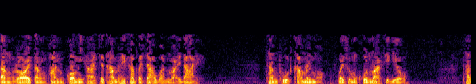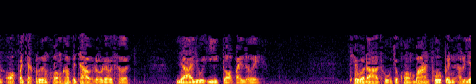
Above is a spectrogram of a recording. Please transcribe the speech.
ตั้งร้อยตั้งพันก็มิอาจจะทำให้ข้าพเจ้าหวั่นไหวได้ ท่านพูดคำไม่เหมาะไม่สมควรมากทีเดียว ท่านออกไปจากเรือนของข้าพเจ้าเร็วๆเถิด อย่าอยู่อีกต่อไปเลย เทวดาถูกเจ้าของบ้านผู้เป็นอริย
